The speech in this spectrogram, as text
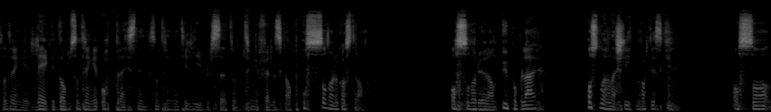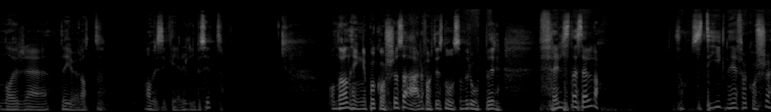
som trenger legedom, som trenger oppreisning, som trenger tilgivelse, som trenger fellesskap. Også når det koster han. Også når det gjør han upopulær. Også når han er sliten, faktisk. Også når eh, det gjør at han risikerer livet sitt. Og når han henger på korset, så er det faktisk noen som roper 'Frels deg selv', da. Stig ned fra korset.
